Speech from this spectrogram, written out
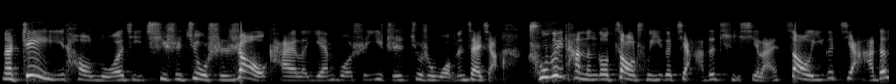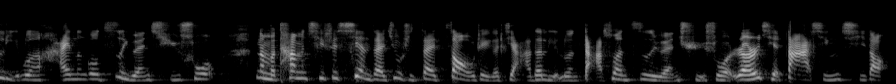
那这一套逻辑其实就是绕开了严博士一直就是我们在讲，除非他能够造出一个假的体系来，造一个假的理论，还能够自圆其说。那么他们其实现在就是在造这个假的理论，打算自圆其说，而且大行其道，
